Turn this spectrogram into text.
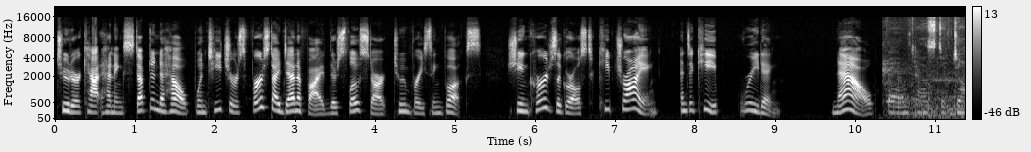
Tutor Kat Henning stepped in to help when teachers first identified their slow start to embracing books. She encouraged the girls to keep trying and to keep reading. Now, Fantastic job.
